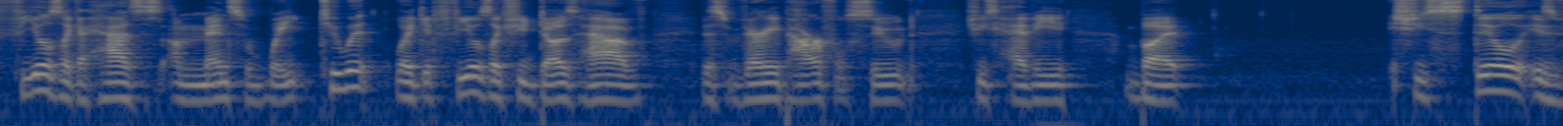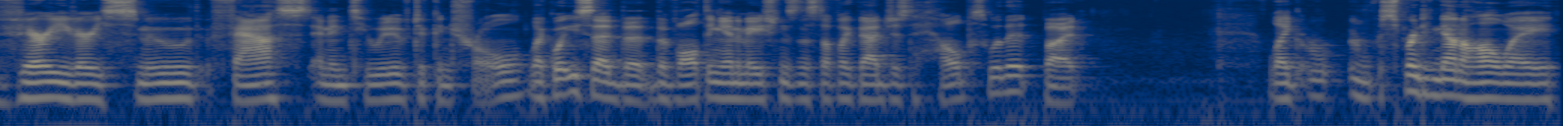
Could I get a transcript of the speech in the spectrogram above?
feels like it has immense weight to it. Like it feels like she does have this very powerful suit. She's heavy, but she still is very very smooth fast and intuitive to control like what you said the the vaulting animations and stuff like that just helps with it but like r- sprinting down a hallway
